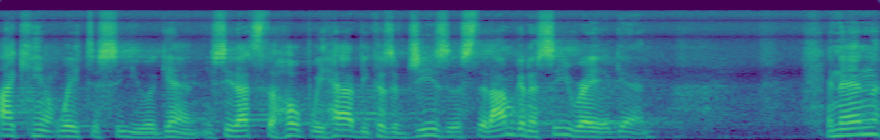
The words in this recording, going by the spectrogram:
I can't wait to see you again. You see, that's the hope we have because of Jesus, that I'm going to see Ray again. And then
